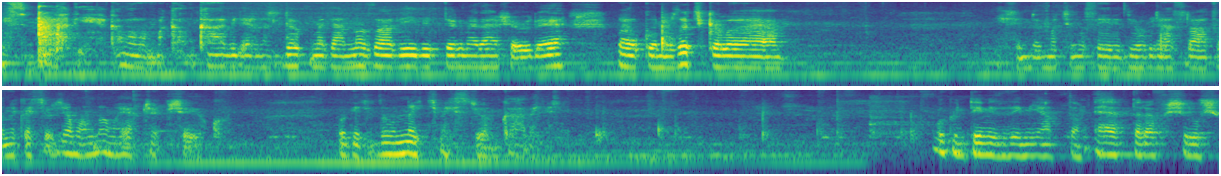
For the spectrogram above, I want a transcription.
Bismillah diyerek alalım bakalım kahvelerimizi dökmeden, nazar değdirtmeden şöyle balkonumuza çıkalım. Şimdi maçını seyrediyor. Biraz rahatını kaçıracağım onunla ama yapacak bir şey yok. Bu gece de onunla içmek istiyorum kahveleri. Bugün temizliğimi yaptım. Her taraf ışıl ışıl.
